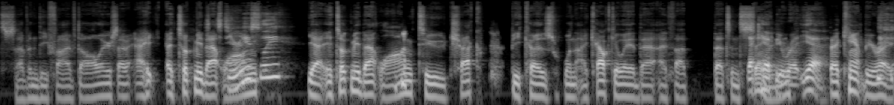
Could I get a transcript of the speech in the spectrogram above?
$75 i, I it took me that Seriously? long seriously yeah it took me that long to check because when i calculated that i thought that's insane that can't be right yeah that can't be right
